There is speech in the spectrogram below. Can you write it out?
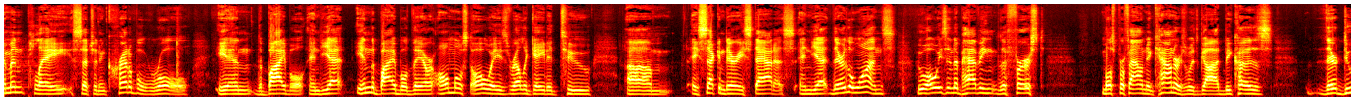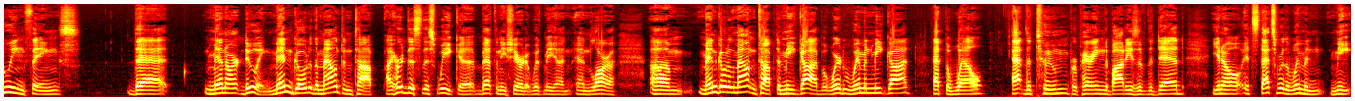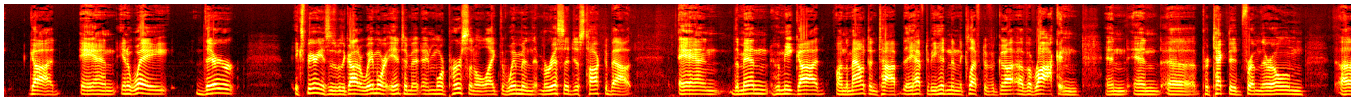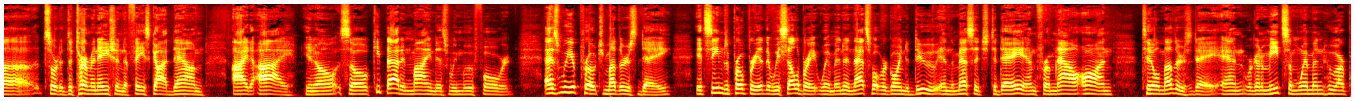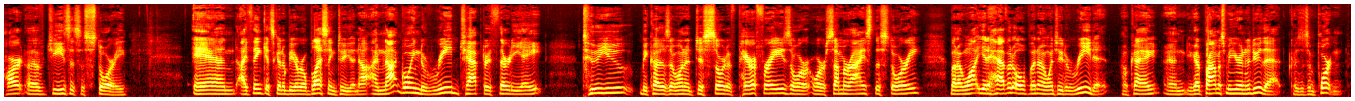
women play such an incredible role in the Bible, and yet in the Bible they are almost always relegated to um, a secondary status, and yet they're the ones who always end up having the first most profound encounters with God because they're doing things that men aren't doing. Men go to the mountaintop. I heard this this week. Uh, Bethany shared it with me and, and Laura. Um, men go to the mountaintop to meet God, but where do women meet God? At the well, at the tomb, preparing the bodies of the dead. You know, it's that's where the women meet God, and in a way, their experiences with God are way more intimate and more personal, like the women that Marissa just talked about. And the men who meet God on the mountaintop, they have to be hidden in the cleft of a, of a rock and and and uh, protected from their own uh, sort of determination to face God down eye to eye. You know, so keep that in mind as we move forward. As we approach Mother's Day, it seems appropriate that we celebrate women, and that's what we're going to do in the message today and from now on till Mother's Day. And we're going to meet some women who are part of Jesus' story. And I think it's going to be a real blessing to you. Now, I'm not going to read chapter 38 to you because I want to just sort of paraphrase or, or summarize the story, but I want you to have it open. I want you to read it okay? And you got to promise me you're going to do that because it's important.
